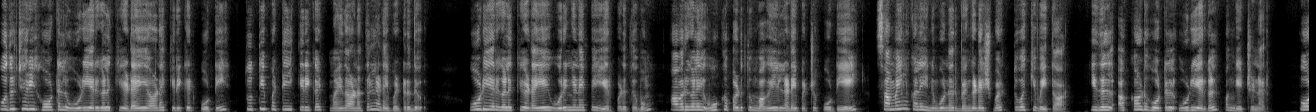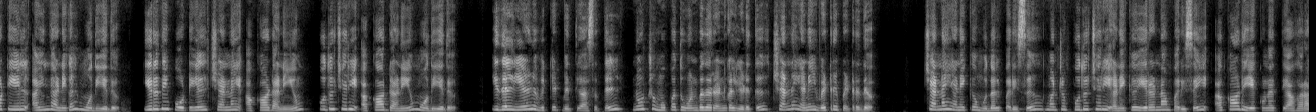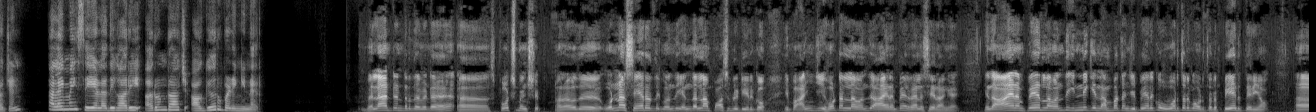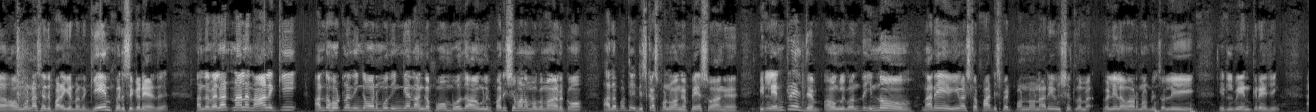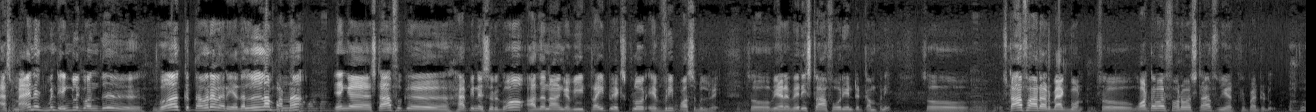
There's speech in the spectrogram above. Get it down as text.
Puducherry hotel ஊழியர்களுக்கு இடையேயான cricket போட்டி துத்திப்பட்டி கிரிக்கெட் மைதானத்தில் நடைபெற்றது. ஊழியர்களுக்கு இடையே ஒருங்கிணைப்பை ஏற்படுத்தவும் அவர்களை ஊக்கப்படுத்தும் வகையில் நடைபெற்ற போட்டியை சமையல் கலை நிபுணர் வெங்கடேஷ் பட் துவக்கி வைத்தார். இதில் அக்காடு ஹோட்டல் ஊழியர்கள் பங்கேற்றனர். போட்டியில் ஐந்து அணிகள் மோதியது. இறுதிப் போட்டியில் சென்னை அக்கார்டு அணியும் புதுச்சேரி அக்கார்டு அணியும் மோதியது. இதில் ஏழு விக்கெட் வித்தியாசத்தில் நூற்று முப்பத்து ஒன்பது ரன்கள் எடுத்து சென்னை அணி வெற்றி பெற்றது. சென்னை அணிக்கு முதல் பரிசு மற்றும் புதுச்சேரி அணிக்கு இரண்டாம் பரிசை அக்காடு இயக்குனர் தியாகராஜன் தலைமை செயல் அதிகாரி அருண்ராஜ் ஆகியோர் வழங்கினர். விளையாட்டுன்றதை விட ஸ்போர்ட்ஸ்மேன்ஷிப் அதாவது ஒன்றா சேர்கிறதுக்கு வந்து எந்தெல்லாம் பாசிபிலிட்டி இருக்கோ இப்போ அஞ்சு ஹோட்டலில் வந்து ஆயிரம் பேர் வேலை செய்கிறாங்க இந்த ஆயிரம் பேரில் வந்து இன்னைக்கு இந்த ஐம்பத்தஞ்சு பேருக்கு ஒவ்வொருத்தருக்கும் ஒருத்தர் பேர் தெரியும். அவங்க ஒன்றா சேர்ந்து பழகிருப்பாங்க கேம் பெருசு கிடையாது. அந்த விளையாட்டுனால நாளைக்கு அந்த ஹோட்டலில் இங்கே வரும்போது இங்கேருந்து அங்கே போகும்போது அவங்களுக்கு பரிச்சயமான முகமாக இருக்கும். அதை பற்றி டிஸ்கஸ் பண்ணுவாங்க பேசுவாங்க. இட்ல என்கரேஜ் தெம் அவங்களுக்கு வந்து இன்னும் நிறைய ஈவெண்ட்ஸில் பார்ட்டிசிபேட் பண்ணணும் நிறைய விஷயத்தில் வெளியில் வரணும் அப்படின்னு சொல்லி it will be encouraging as management எங்களுக்கு வந்து ஒர்க் தவிர வேறு எதெல்லாம் பண்ணால் எங்கள் ஸ்டாஃபுக்கு ஹாப்பினஸ் இருக்கோ அதை நாங்கள் we try to explore every possible way so we are a very staff orient company so staff are are backbone so whatever for our staff we are prepare to do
